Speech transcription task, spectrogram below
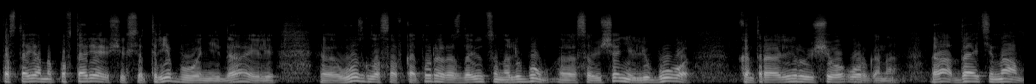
постоянно повторяющихся требований да, или э, возгласов, которые раздаются на любом совещании любого контролирующего органа. Да, дайте нам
